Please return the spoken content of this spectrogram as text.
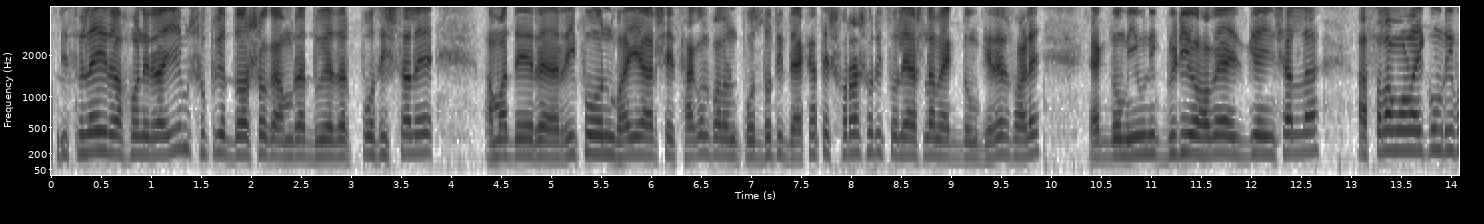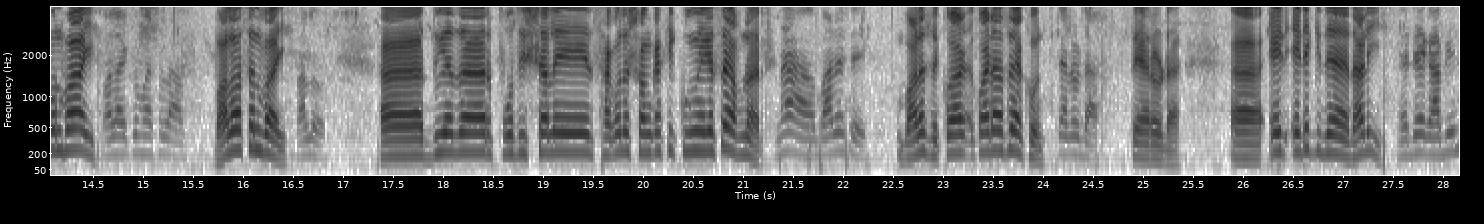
বিসমিল্লাহ রহমান রাহিম। সুপ্রিয় দর্শক আমরা দুই হাজার পঁচিশ সালে আমাদের রিপন ভাইয়ার সেই ছাগল পালন পদ্ধতি দেখাতে সরাসরি চলে আসলাম একদম ঘেরের ফাড়ে। একদম ইউনিক ভিডিও হবে আজকে ইনশাল্লাহ আসসালামু আলাইকুম রিপন ভাই। ওয়ালাইকুম আসসালাম। ভালো আছেন ভাই? ভালো। দুই হাজার পঁচিশ সালে ছাগলের সংখ্যা কি কমে গেছে আপনার? না বাড়েছে। বাড়েছে। কয়টা আছে এখন? তেরোটা। তেরোটা। এটা কি ধাড়ি এটা গাবিন।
